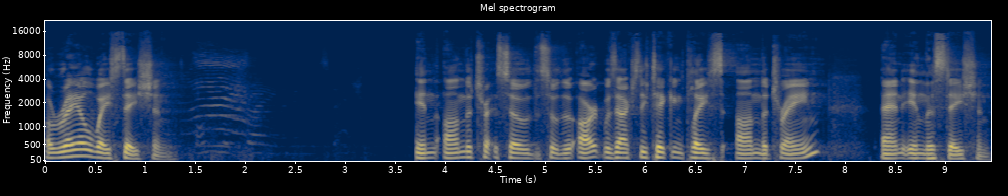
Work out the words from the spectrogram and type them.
A railway station. In on the train. So so the art was actually taking place on the train and in the station.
